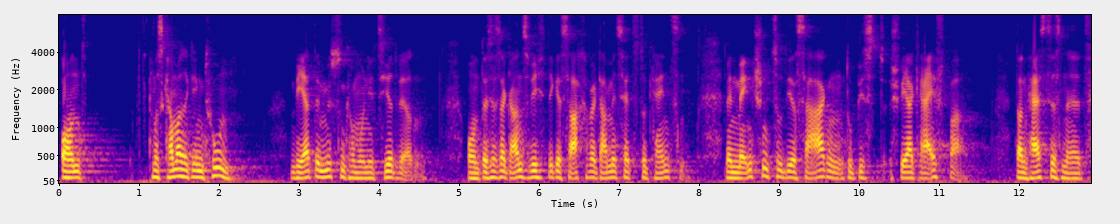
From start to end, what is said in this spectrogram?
Und was kann man dagegen tun? Werte müssen kommuniziert werden. Und das ist eine ganz wichtige Sache, weil damit setzt du Grenzen. Wenn Menschen zu dir sagen, du bist schwer greifbar, dann heißt es nicht,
